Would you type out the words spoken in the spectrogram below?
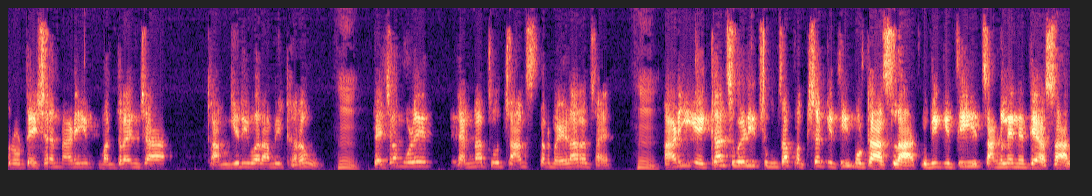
रोटेशन आणि मंत्र्यांच्या कामगिरीवर आम्ही ठरवू. त्याच्यामुळे त्यांना तो चान्स तर मिळणारच आहे. आणि एकाच वेळी तुमचा पक्ष किती मोठा असला तुम्ही कितीही चांगले नेते असाल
